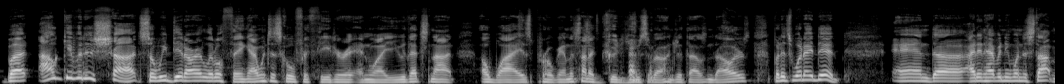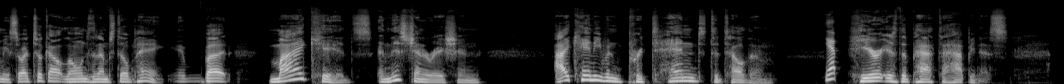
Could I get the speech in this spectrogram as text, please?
But I'll give it a shot. So we did our little thing. I went to school for theater at NYU. That's not a wise program. That's not a good use of a hundred thousand dollars, but it's what I did. And uh, I didn't have anyone to stop me, so I took out loans that I'm still paying. But my kids and this generation, I can't even pretend to tell them. Yep. Here is the path to happiness.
